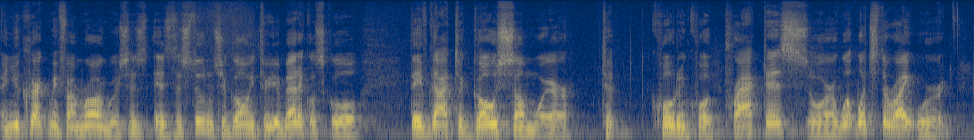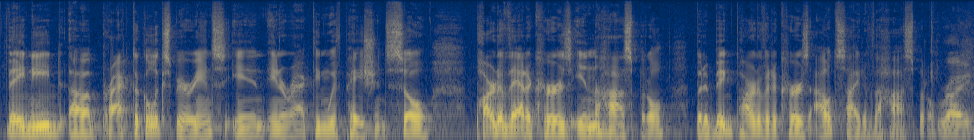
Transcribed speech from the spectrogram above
and you correct me if I'm wrong, Bruce, is, is the students are going through your medical school, they've got to go somewhere to quote unquote practice, or what, what's the right word? They need uh, practical experience in interacting with patients. So part of that occurs in the hospital, but a big part of it occurs outside of the hospital. Right.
